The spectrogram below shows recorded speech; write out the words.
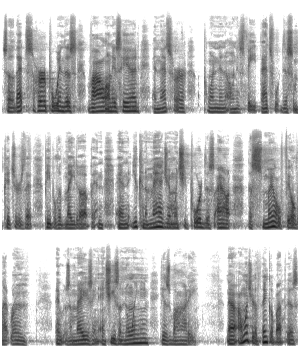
So that's her pouring this vial on his head, and that's her pouring it on his feet. That's what, just some pictures that people have made up, and and you can imagine when she poured this out, the smell filled that room. It was amazing, and she's anointing his body. Now, I want you to think about this.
